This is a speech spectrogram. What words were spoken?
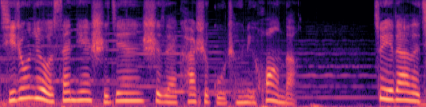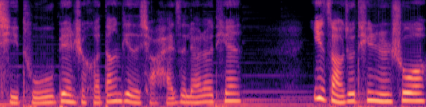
其中就有三天时间是在喀什古城里晃荡。最大的企图便是和当地的小孩子聊聊天。一早就听人说，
